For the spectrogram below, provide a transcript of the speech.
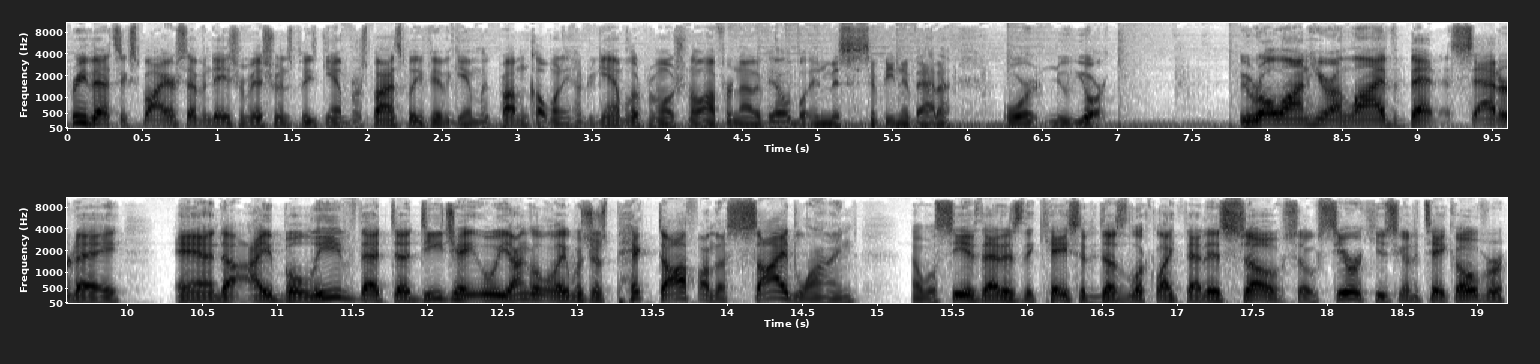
Free bets expire seven days from issuance. Please gamble responsibly. If you have a gambling problem, call 1-800-GAMBLER. Promotional offer not available in Mississippi, Nevada, or New York. We roll on here on Live Bet Saturday, and uh, I believe that uh, DJ Uiagalelei was just picked off on the sideline. We'll see if that is the case, and it does look like that is so. So Syracuse is going to take over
